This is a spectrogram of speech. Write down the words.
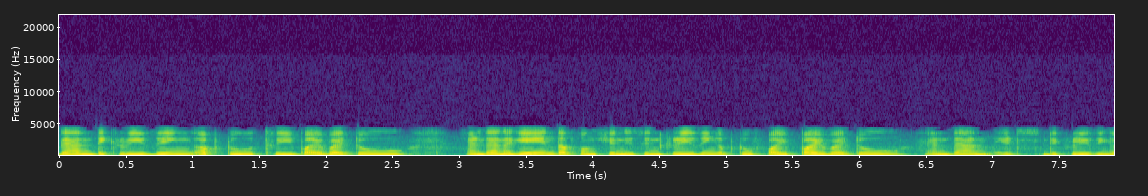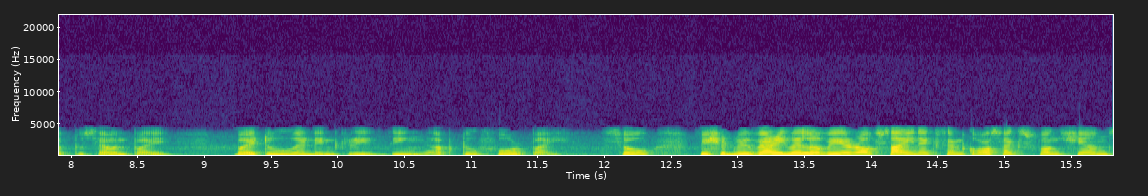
then decreasing up to 3 pi by 2 and then again the function is increasing up to 5 pi by 2 and then it's decreasing up to 7 pi by 2 and increasing up to 4 pi. So we should be very well aware of sin x and cos x functions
